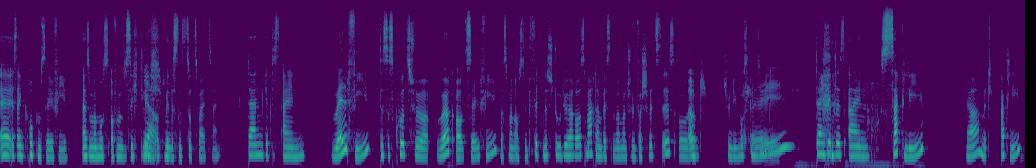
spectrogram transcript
äh, ist ein Gruppenselfie. Also man muss offensichtlich Ja, okay. mindestens zu zweit sein. Dann gibt es ein Welfie, das ist kurz für Workout-Selfie, was man aus dem Fitnessstudio heraus macht. Am besten, wenn man schön verschwitzt ist und Oh. schön die Muskeln sieht. okay. Dann gibt es ein Suckly, ja, mit Ugly.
